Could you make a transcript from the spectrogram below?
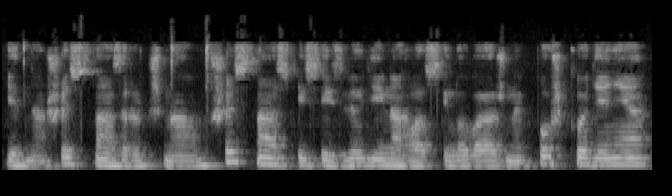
jedna 16-ročná. 16 tisíc ľudí nahlasilo vážne poškodenia,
